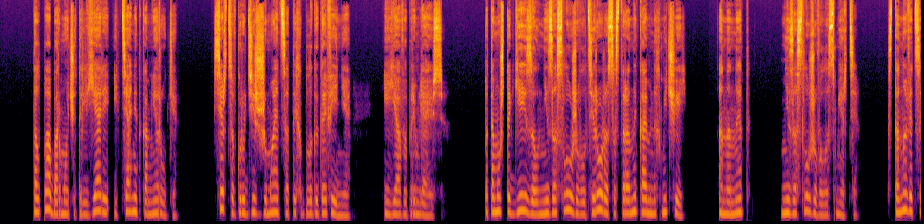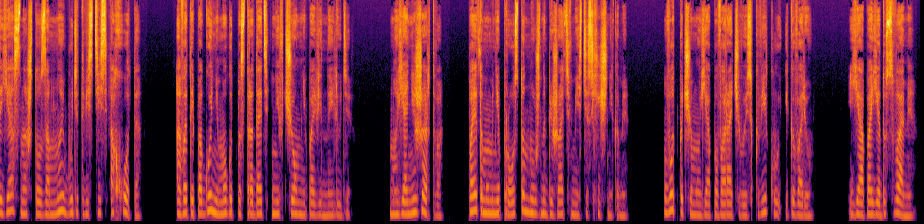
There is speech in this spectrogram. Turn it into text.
Толпа бормочет Ильяри и тянет ко мне руки. Сердце в груди сжимается от их благоговения, и я выпрямляюсь. Потому что Гейзел не заслуживал террора со стороны каменных мечей, а Нанет не заслуживала смерти становится ясно, что за мной будет вестись охота, а в этой погоне могут пострадать ни в чем не повинные люди. Но я не жертва, поэтому мне просто нужно бежать вместе с хищниками. Вот почему я поворачиваюсь к Вику и говорю. «Я поеду с вами».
